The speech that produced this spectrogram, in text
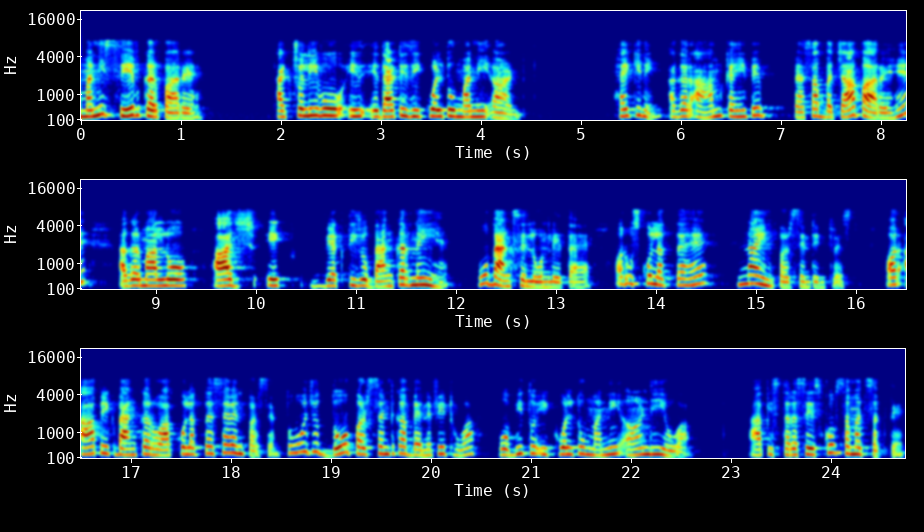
मनी सेव कर पा रहे हैं एक्चुअली वो that is equal to money earn है कि नहीं? अगर हम कहीं पे पैसा बचा पा रहे हैं, अगर मान लो आज एक व्यक्ति जो बैंकर नहीं है, वो बैंक से लोन लेता है और उसको लगता है नाइन परसेंट इंटरेस्ट और आप एक बैंकर हो, आपको लगता है सेवन परसेंट तो वो जो दो परसेंट का बेनिफिट हुआ, वो भी तो इक्वल टू मनी अर्न ही हुआ। आप इस तरह से इसको समझ सकते हैं।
